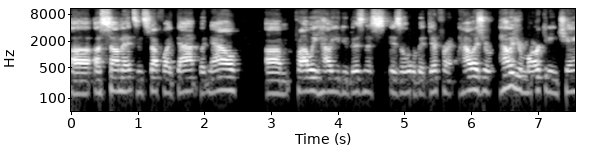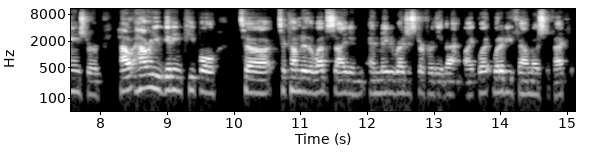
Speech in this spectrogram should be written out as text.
uh, a summits and stuff like that. But now um, probably how you do business is a little bit different. How is your how has your marketing changed, or how how are you getting people to to come to the website and and maybe register for the event? Like what what have you found most effective?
